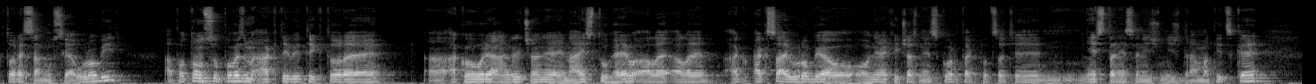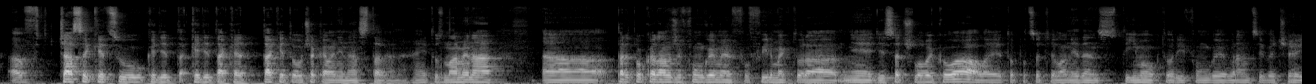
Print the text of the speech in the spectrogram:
ktoré sa musia urobiť a potom sú povedzme aktivity, ktoré ako hovoria angličania, je nice to have, ale, ale ak, ak sa aj urobia o, o nejaký čas neskôr, tak v podstate nestane sa nič, nič dramatické v čase, keď, sú, keď je, keď je také, takéto očakávanie nastavené. Hej? To znamená, a predpokladám, že fungujeme v firme, ktorá nie je 10 človeková, ale je to v podstate len jeden z tímov, ktorý funguje v rámci väčšej,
